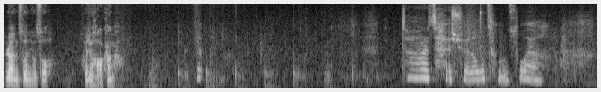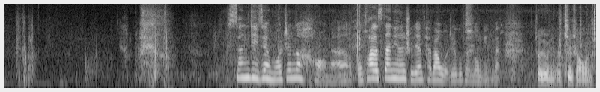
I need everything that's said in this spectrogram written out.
让你做你就做，回去好好看看。大二才学的，我怎么做呀，三 D 建模真的好难，我花了三天的时间才把我这部分弄明白。这就你的智商问题，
